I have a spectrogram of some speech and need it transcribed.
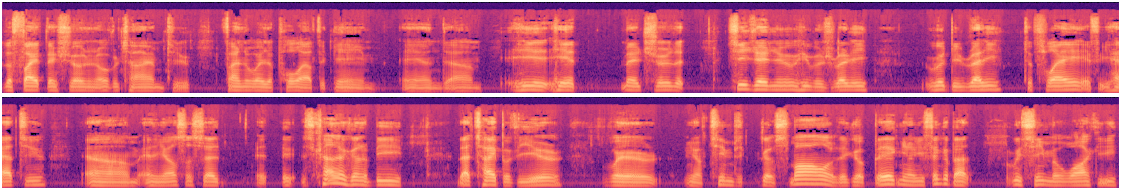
the fight they showed in overtime to find a way to pull out the game. And um, he he had made sure that CJ knew he was ready, would be ready to play if he had to. Um, and he also said it, it's kind of going to be that type of year where you know teams go small or they go big. You know, you think about we've seen Milwaukee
